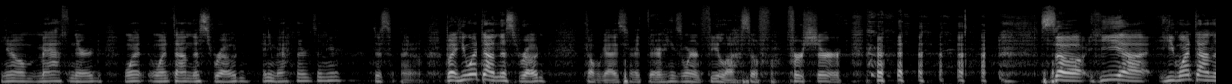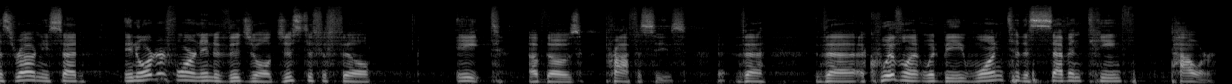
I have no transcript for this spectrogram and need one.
you know, math nerd went went down this road. Any math nerds in here? Just I don't know. But he went down this road. A couple guys right there. He's wearing Fila, so for, for sure. so he uh, he went down this road and he said, in order for an individual just to fulfill eight of those prophecies, the the equivalent would be 1 to the 17th power.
